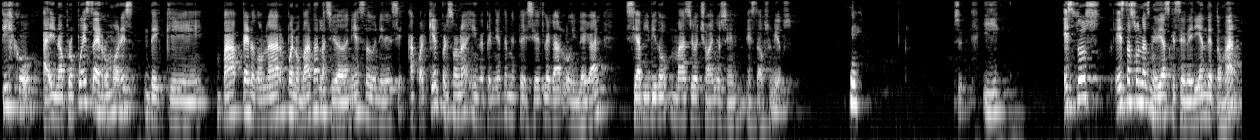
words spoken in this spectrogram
dijo, hay una propuesta de rumores de que va a perdonar, bueno, va a dar la ciudadanía estadounidense a cualquier persona, independientemente de si es legal o ilegal, si ha vivido más de ocho años en Estados Unidos. Sí. Y estos, estas son las medidas que se deberían de tomar,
